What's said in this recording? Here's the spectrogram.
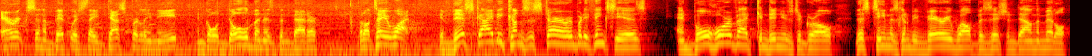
Eriksson a bit, which they desperately need. And Goldobin has been better. But I'll tell you what, if this guy becomes a star everybody thinks he is, and Bo Horvat continues to grow, this team is going to be very well positioned down the middle,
